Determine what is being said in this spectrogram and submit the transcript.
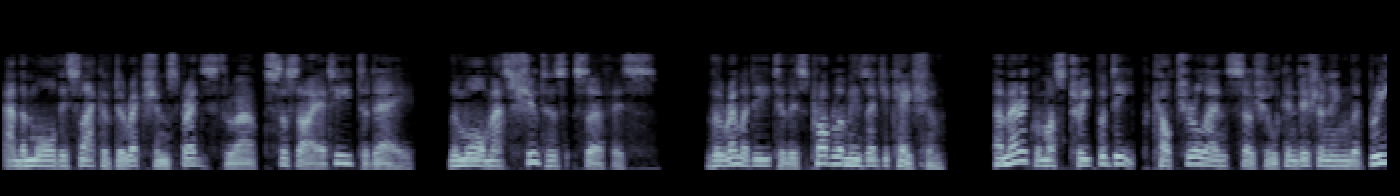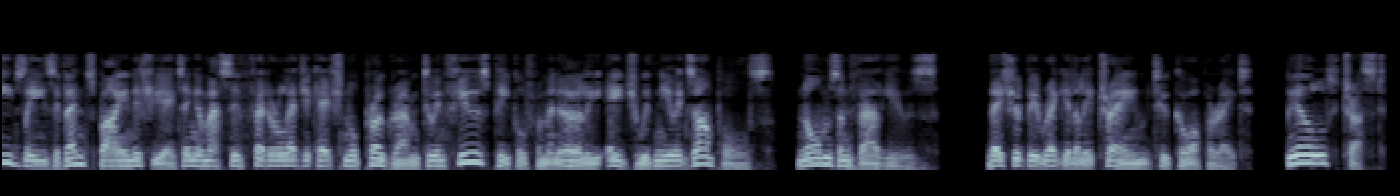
and the more this lack of direction spreads throughout society today, the more mass shooters surface. The remedy to this problem is education. America must treat the deep cultural and social conditioning that breeds these events by initiating a massive federal educational program to infuse people from an early age with new examples, norms and values. They should be regularly trained to cooperate, build trust,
